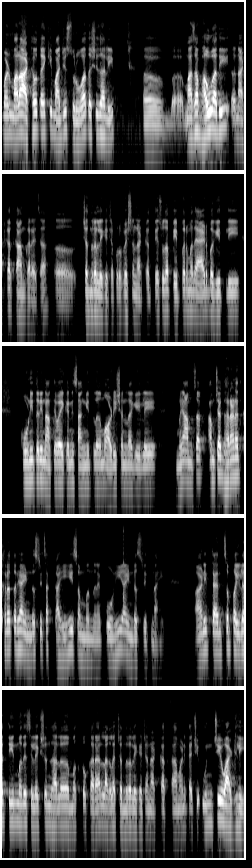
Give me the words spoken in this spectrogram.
पण मला आठवत आहे की माझी सुरुवात अशी झाली. माझा भाऊ आधी नाटकात काम करायचा. चंद्रलेखेच्या प्रोफेशनल नाटकात. ते सुद्धा पेपरमध्ये ऍड बघितली. कोणीतरी नातेवाईकांनी सांगितलं मग ऑडिशनला गेले. म्हणजे आमचा आमच्या घराण्यात खरं तर ह्या इंडस्ट्रीचा काहीही संबंध नाही. कोणीही या इंडस्ट्रीत नाही. आणि त्यांचं पहिल्या तीन मध्ये सिलेक्शन झालं. मग तो करायला लागला चंद्रलेखेच्या नाटकात काम आणि त्याची उंची वाढली.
